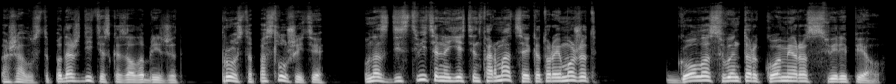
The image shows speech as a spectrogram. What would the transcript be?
«Пожалуйста, подождите», — сказала Бриджит. «Просто послушайте. У нас действительно есть информация, которая может...» Голос в интеркоме рассверепел.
